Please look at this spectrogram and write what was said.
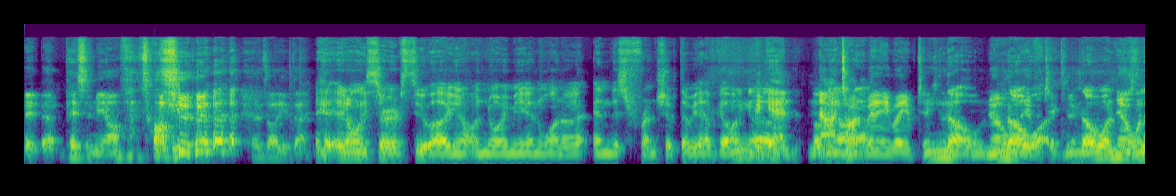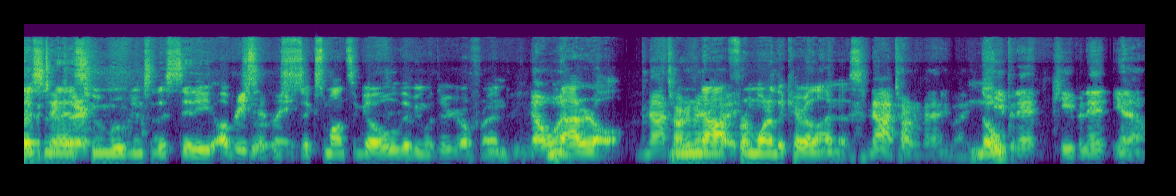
It uh, pissing me off. That's all you've done. That's all you've done. it only serves to uh, you know annoy me and want to end this friendship that we have going. Uh, Again, not talking about anybody in particular. no, no, one. in one, particular. no one No who's one in listening to this who moved into the city up Recently. to six months ago, living with their girlfriend. No one. Not at all. Not talking about Not anybody. from one of the Carolinas. Not talking about anybody. Nope. Keeping it, keeping it, you know,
